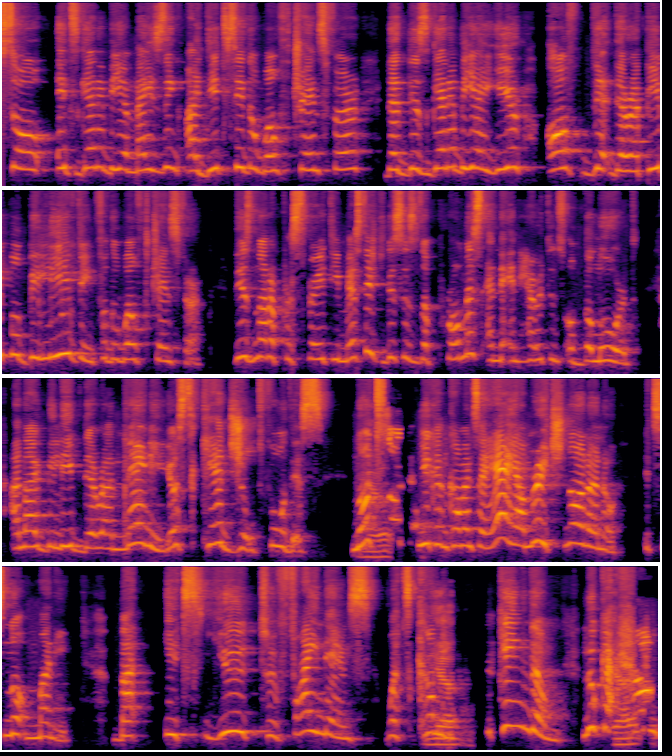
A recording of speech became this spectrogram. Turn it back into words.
So it's going to be amazing. I did see the wealth transfer that there's going to be a year of the, there are people believing for the wealth transfer. This is not a prosperity message. This is the promise and the inheritance of the Lord. And I believe there are many. You're scheduled for this. Not yeah. so that you can come and say, hey, I'm rich. No, no, no. It's not money, but it's you to finance what's coming. Yeah. The kingdom. Look at yeah. how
